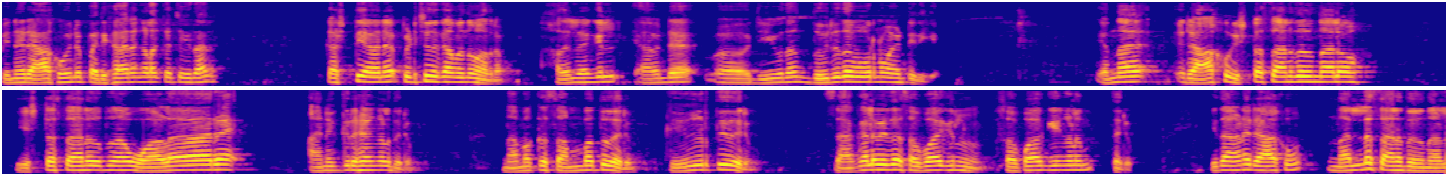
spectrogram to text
പിന്നെ രാഹുവിന് പരിഹാരങ്ങളൊക്കെ ചെയ്താൽ കഷ്ടി അവനെ പിടിച്ചു നിൽക്കാമെന്ന് മാത്രം. അതല്ലെങ്കിൽ അവന്റെ ജീവിതം ദുരിതപൂർണമായിട്ടിരിക്കും. എന്നാൽ രാഹു ഇഷ്ടസ്ഥാനത്ത് നിന്നാലോ? ഇഷ്ടസ്ഥാനത്ത് വളരെ അനുഗ്രഹങ്ങൾ തരും. നമുക്ക് സമ്പത്ത് തരും കീർത്തി തരും സകലവിധ സൗഭാഗ്യങ്ങളും സൗഭാഗ്യങ്ങളും തരും. ഇതാണ് രാഹു നല്ല സ്ഥാനത്ത് നിന്നാൽ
